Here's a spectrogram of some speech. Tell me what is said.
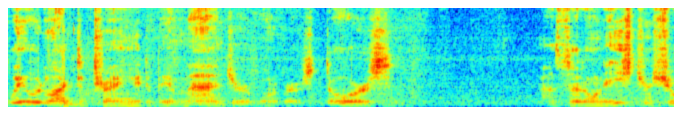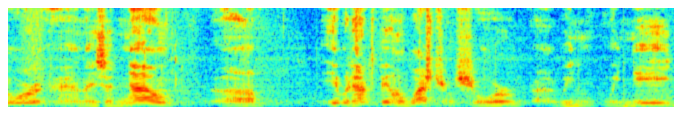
We would like to train you to be a manager of one of our stores. I said on the Eastern Shore, and they said no. Uh, it would have to be on the Western Shore. Uh, we we need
